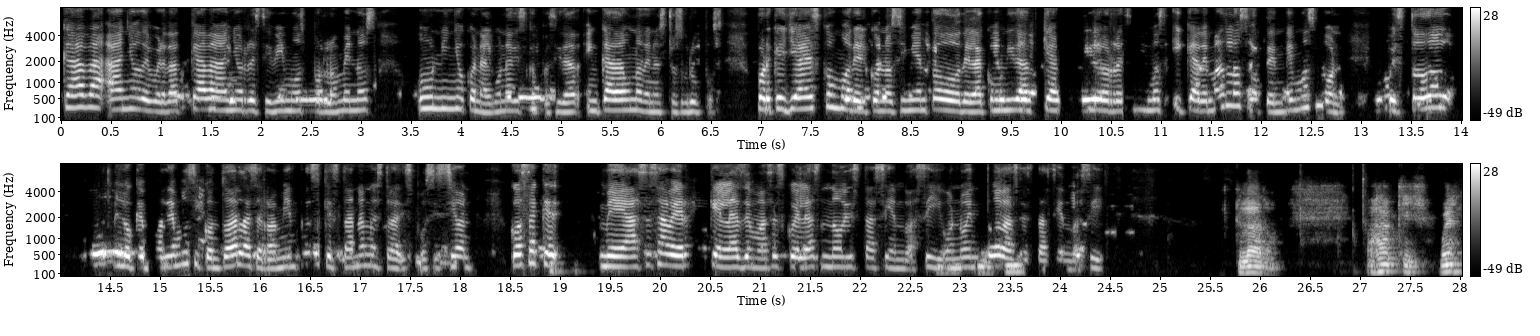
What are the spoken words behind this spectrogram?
cada año, de verdad, cada año recibimos por lo menos un niño con alguna discapacidad en cada uno de nuestros grupos, porque ya es como del conocimiento de la comunidad que aquí lo recibimos y que además los atendemos con pues todo lo que podemos y con todas las herramientas que están a nuestra disposición, cosa que me hace saber que en las demás escuelas no está siendo así o no en todas está siendo así. Claro. Ah, ok, bueno.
